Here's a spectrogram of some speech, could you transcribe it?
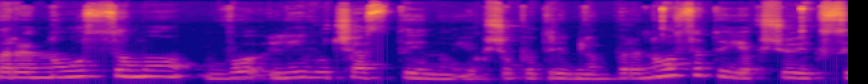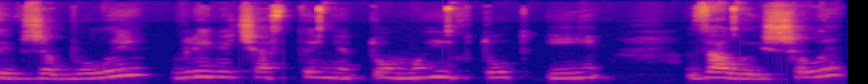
переносимо в ліву частину, якщо потрібно переносити. Якщо ікси вже були в лівій частині, то ми їх тут і залишили.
